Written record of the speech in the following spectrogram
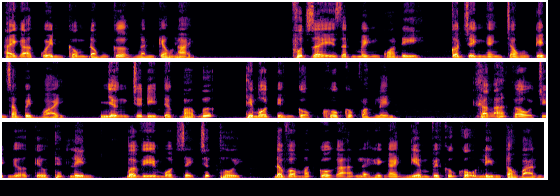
hai gã quên không đóng cửa ngăn kéo lại. Phút giây giật mình qua đi, con Trinh nhanh chóng tiến ra bên ngoài. Nhưng chưa đi được ba bước, thì một tiếng cộp khô khốc vang lên. Khang á khẩu chút nữa kêu thét lên, bởi vì một giây trước thôi, đập vào mắt của gã là hình ảnh nghiêm với khúc gỗ lim to bản,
